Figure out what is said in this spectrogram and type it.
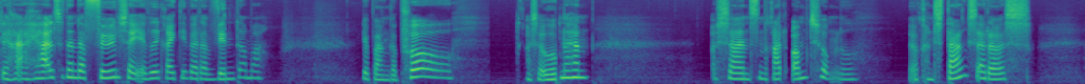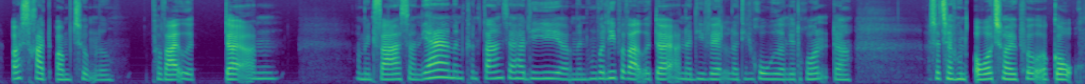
Det har, jeg har altid den der følelse af, at jeg ved ikke rigtig, hvad der venter mig. Jeg banker på, og så åbner han. Og så er han sådan ret omtumlet. Og Constance er der også, også ret omtumlet på vej ud af døren. Og min far sådan, ja, men Constance er her lige, og, men hun var lige på vej ud af døren alligevel, og de roder lidt rundt, og, og så tager hun overtøj på og går.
